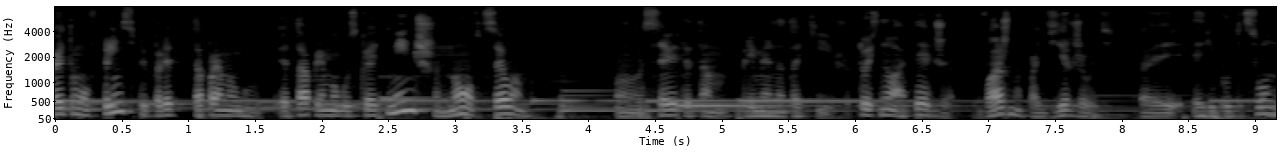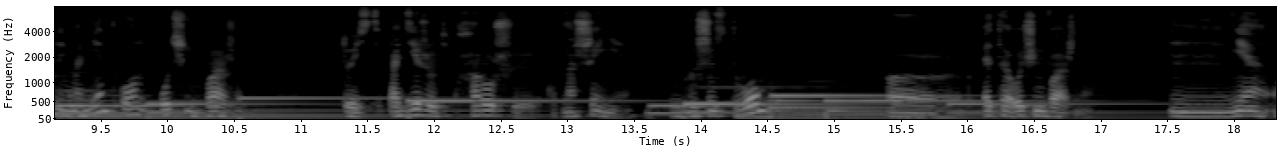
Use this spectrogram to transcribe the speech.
Поэтому, в принципе, про этот этап я могу, этап я могу сказать меньше, но в целом советы там примерно такие же. То есть, ну, опять же, важно поддерживать э, репутационный момент, он очень важен. То есть поддерживать хорошие отношения с большинством, э, это очень важно. Я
